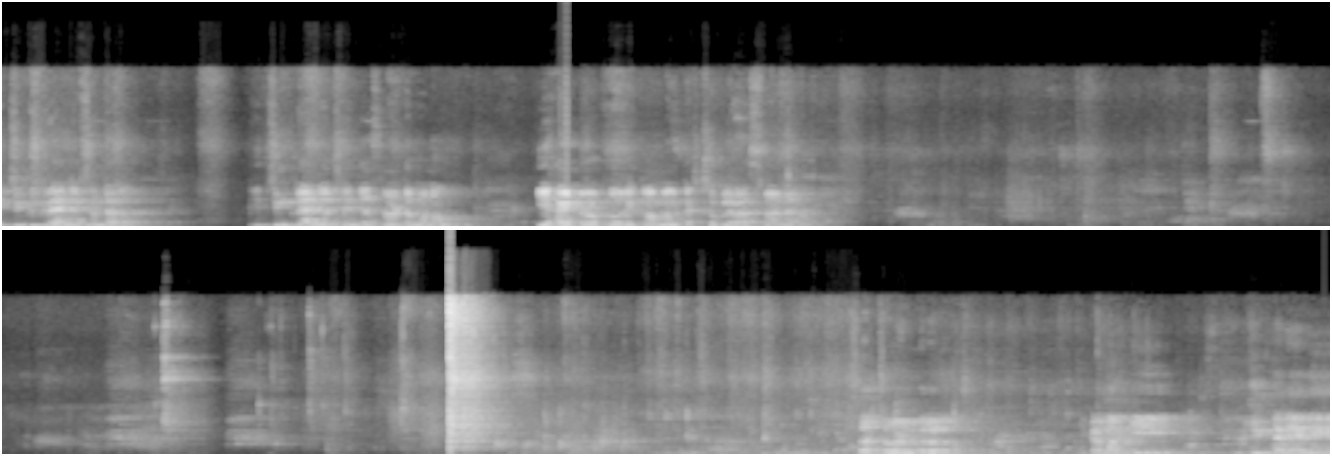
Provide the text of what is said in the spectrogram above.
ఈ జింక్ గ్రాన్యూల్స్ అంటారు. ఈ జింక్ గ్రాన్యూల్స్ ఏం చేస్తున్నామంటే మనం ఈ హైడ్రోక్లోరిక్ ఆమ్లం టెస్ట్ వేస్తున్నాను నేను. సార్ చూడండి పిల్లలు. ఇక్కడ మనకి జింక్ అనేది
